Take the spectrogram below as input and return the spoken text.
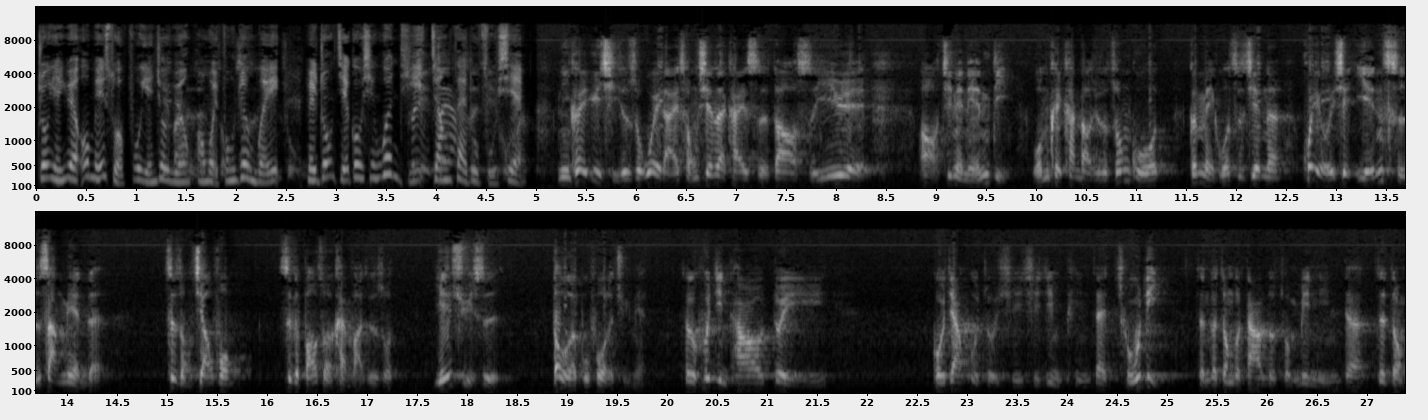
中研院欧美所副研究员黄伟峰认为，美中结构性问题将再度浮现。你可以预期，就是未来从现在开始到十一月，哦，今年年底，我们可以看到，就是中国跟美国之间呢，会有一些延迟上面的这种交锋。这个保守的看法就是说，也许是。斗而不破的局面。这个胡锦涛对于国家副主席习近平在处理整个中国大陆所面临的这种，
